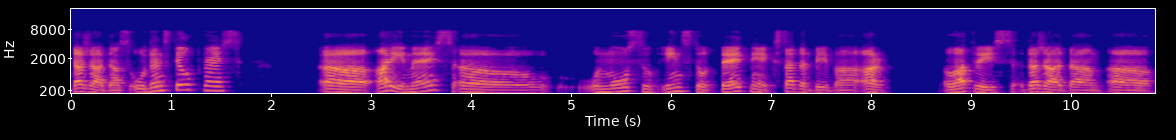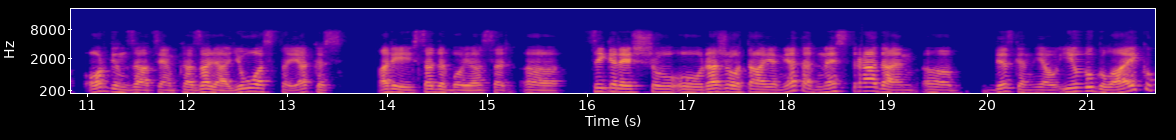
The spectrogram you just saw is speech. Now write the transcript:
dažādās ūdenstilpnēs, arī mēs un mūsu institūta pētnieki sadarbībā ar Latvijas dažādām uh, organizācijām, kā Zaļā josta, ja, kas arī sadarbojās ar uh, cigarešu ražotājiem. Ja, tad mēs strādājam uh, diezgan jau ilgu laiku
